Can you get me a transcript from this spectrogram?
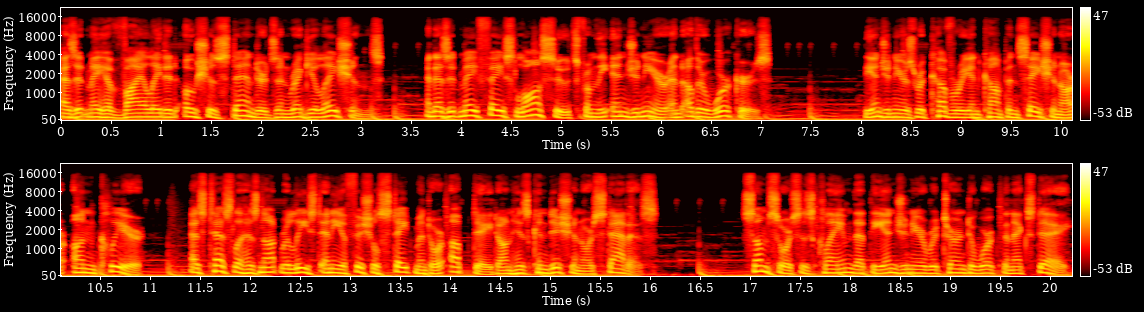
as it may have violated OSHA's standards and regulations, and as it may face lawsuits from the engineer and other workers. The engineer's recovery and compensation are unclear, as Tesla has not released any official statement or update on his condition or status. Some sources claim that the engineer returned to work the next day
